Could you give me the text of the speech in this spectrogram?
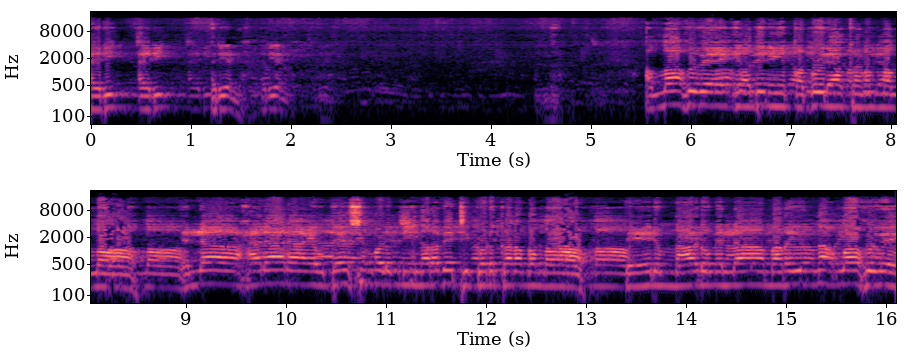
അരി അരി അരിയണ്ണ അരിയല്ല അള്ളാഹുവെ അതിനെ കബൂലാക്കണം അല്ലാ. എല്ലാ ഹലാലായ ഉദ്ദേശങ്ങളും നീ നിറവേറ്റി കൊടുക്കണമെന്നാ പേരും നാടും എല്ലാം അറിയുന്ന അള്ളാഹുവെ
